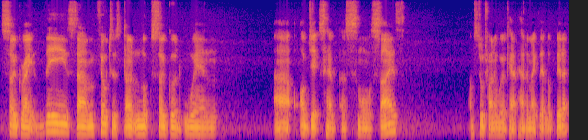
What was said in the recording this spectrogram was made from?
so great. These um, filters don't look so good when uh, objects have a small size. I'm still trying to work out how to make that look better.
